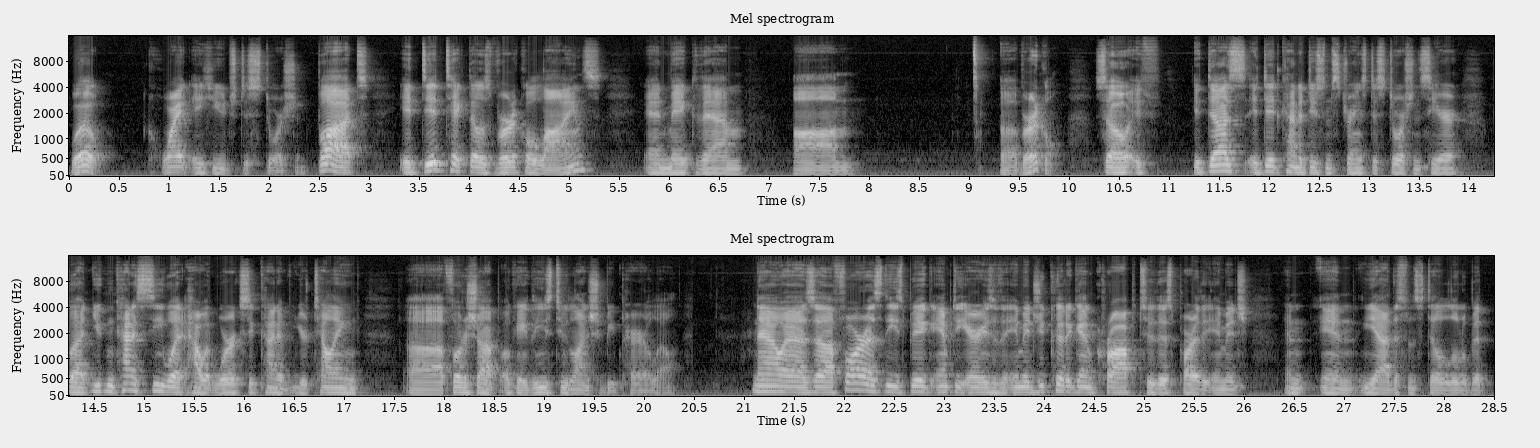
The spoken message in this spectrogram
Whoa, quite a huge distortion. But it did take those vertical lines and make them um, uh, vertical. So if it does, it did kind of do some strange distortions here, but you can kind of see what how it works. It kind of you're telling uh, Photoshop, okay, these two lines should be parallel. Now, as uh, far as these big empty areas of the image, you could again crop to this part of the image, and and yeah, this one's still a little bit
